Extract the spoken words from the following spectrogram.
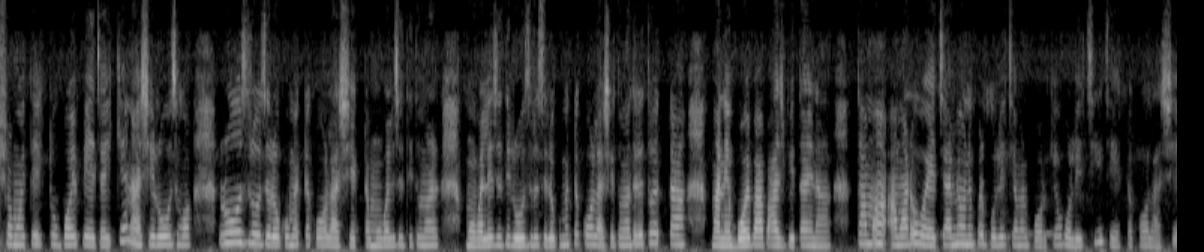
সময়তে একটু ভয় পেয়ে যাই, কেন আসে? রোজ হ- রোজ রোজ এরকম একটা কল আসে, একটা মোবাইলে যদি তোমার, মোবাইলে যদি রোজ রোজ এরকম একটা কল আসে, তোমাদের তো একটা মানে ভয় বাপ আসবে, তাই না? তো আমা- আমারও হয়েছে, আমি অনেকবার বলেছি, আমার বরকেও বলেছি যে একটা কল আসে,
